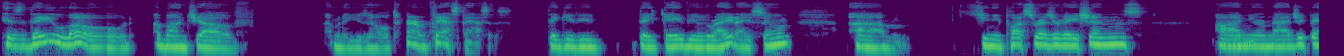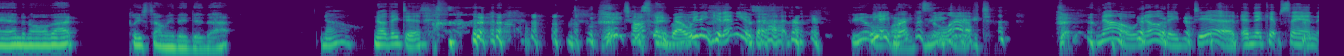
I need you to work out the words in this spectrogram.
is they load a bunch of, I'm going to use an old term, fast passes. They give you, they gave you, right? I assume, um, Genie Plus reservations on mm-hmm. your Magic Band and all that. Please tell me they did that. No, no, they did. what are you talking about? We didn't get any of that. we ate like breakfast maybe. and left. no, no, they did. And they kept saying,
